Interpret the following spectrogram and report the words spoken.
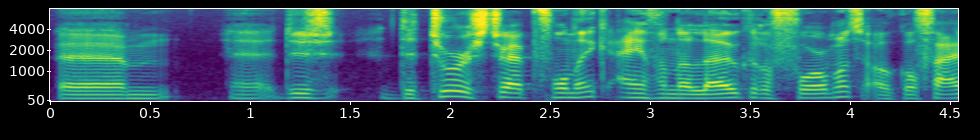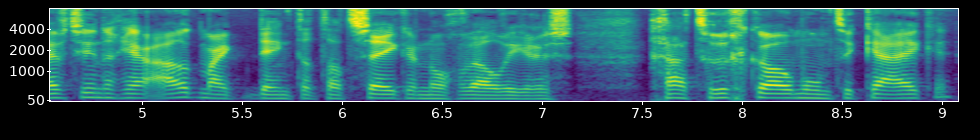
Ehm, eh, dus de Tourist Trap vond ik een van de leukere formats, ook al 25 jaar oud, maar ik denk dat dat zeker nog wel weer eens gaat terugkomen om te kijken.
